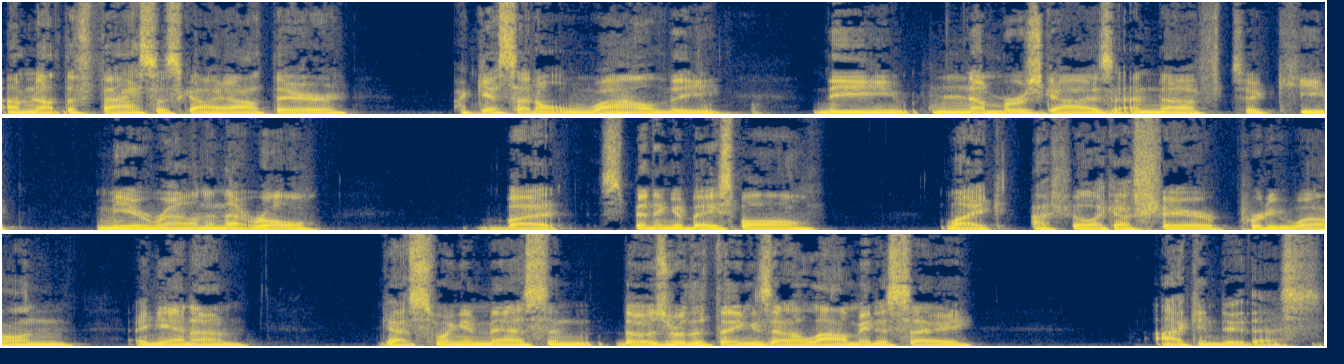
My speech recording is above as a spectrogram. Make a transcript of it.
I'm not the fastest guy out there. I guess I don't wow the the numbers guys enough to keep me around in that role. But spinning a baseball, like I feel like I fare pretty well. And again, I'm got swing and miss, and those were the things that allow me to say I can do this.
